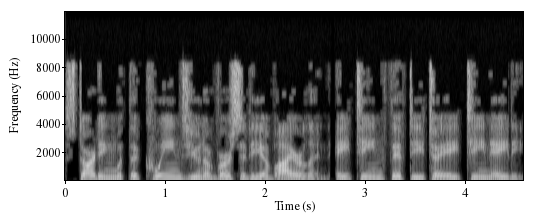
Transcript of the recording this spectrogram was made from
starting with the Queen's University of Ireland 1850 1880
